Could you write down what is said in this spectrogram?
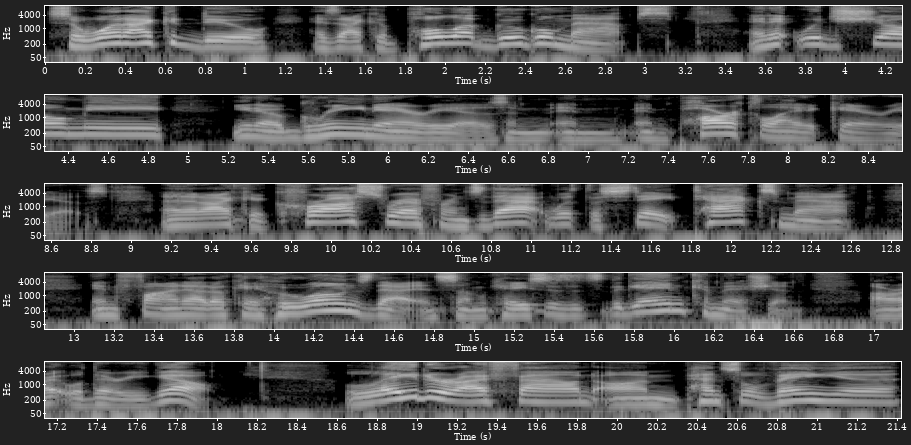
So, what I could do is I could pull up Google Maps and it would show me, you know, green areas and, and, and park like areas. And then I could cross reference that with the state tax map and find out, okay, who owns that? In some cases, it's the Game Commission. All right, well, there you go. Later, I found on Pennsylvania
